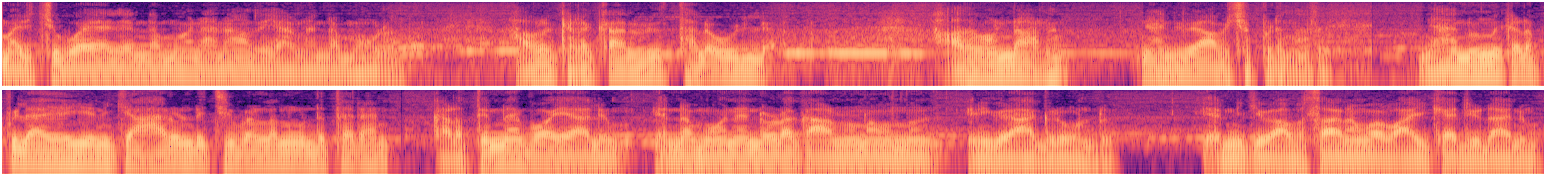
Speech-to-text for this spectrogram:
മരിച്ചു പോയാൽ എന്റെ മോൻ അനാഥയാണ് എന്റെ മോൾ അവർ കിടക്കാനൊരു സ്ഥലവുമില്ല അതുകൊണ്ടാണ് ഞാനിത് ആവശ്യപ്പെടുന്നത്. ഞാനൊന്ന് കിടപ്പിലായി എനിക്ക് ആരുണ്ട് ഇച്ചിരി വെള്ളം കൊണ്ട് തരാൻ? കടത്തിനെ പോയാലും എന്റെ മോൻ എന്റെ കൂടെ കാണണമെന്ന് എനിക്കൊരാഗ്രഹമുണ്ട് എനിക്ക് അവസാനം വായിക്കാറ്റിടാനും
